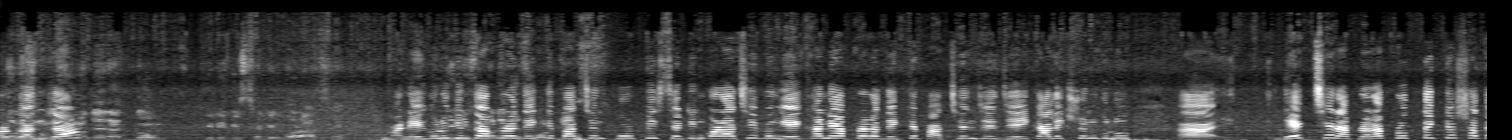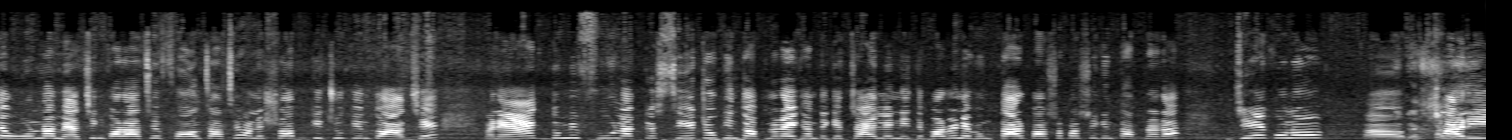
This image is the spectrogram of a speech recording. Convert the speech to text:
অর্গানজা? আমাদের একদম মানে এগুলো কিন্তু আপনারা দেখতে পাচ্ছেন ফোর পিস সেটিং করা আছে এবং এখানে আপনারা দেখতে পাচ্ছেন যে যেই কালেকশনগুলো দেখছেন আপনারা প্রত্যেকটার সাথে ওড়না ম্যাচিং করা আছে ফলস আছে মানে সব কিছু কিন্তু আছে। মানে একদমই ফুল একটা সেটও কিন্তু আপনারা এখান থেকে চাইলে নিতে পারবেন এবং তার পাশাপাশি কিন্তু আপনারা যে কোনো শাড়ি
